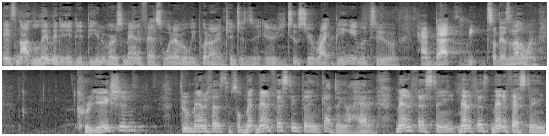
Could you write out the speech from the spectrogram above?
it's not limited. It- The universe manifests whatever we put our intentions and energy to. So you're right. Being able to have that. So there's another one. Creation through manifesting. So ma- manifesting things. God dang it, I had it. Manifesting. Manifest. Manifesting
